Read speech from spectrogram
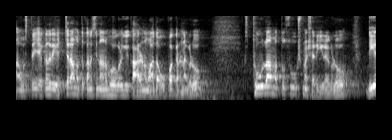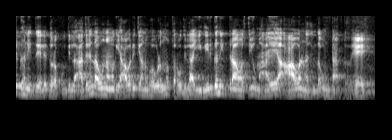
ಅವಸ್ಥೆ, ಯಾಕಂದರೆ ಎಚ್ಚರ ಮತ್ತು ಕನಸಿನ ಅನುಭವಗಳಿಗೆ ಕಾರಣವಾದ ಉಪಕರಣಗಳು, ಸ್ಥೂಲ ಮತ್ತು ಸೂಕ್ಷ್ಮ ಶರೀರಗಳು ದೀರ್ಘ ನಿದ್ದೆಯಲ್ಲಿ ದೊರಕುವುದಿಲ್ಲ. ಅದರಿಂದ ಅವು ನಮಗೆ ಯಾವ ರೀತಿ ಅನುಭವಗಳನ್ನು ತರುವುದಿಲ್ಲ? ಈ ದೀರ್ಘ ನಿದ್ರಾವಸ್ಥೆಯು ಮಾಯೆಯ ಆವರಣದಿಂದ ಉಂಟಾಗ್ತದೆ.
